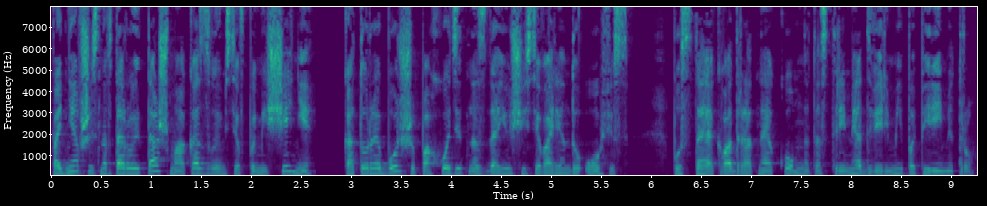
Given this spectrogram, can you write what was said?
Поднявшись на второй этаж, мы оказываемся в помещении, которое больше походит на сдающийся в аренду офис. Пустая квадратная комната с тремя дверьми по периметру.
